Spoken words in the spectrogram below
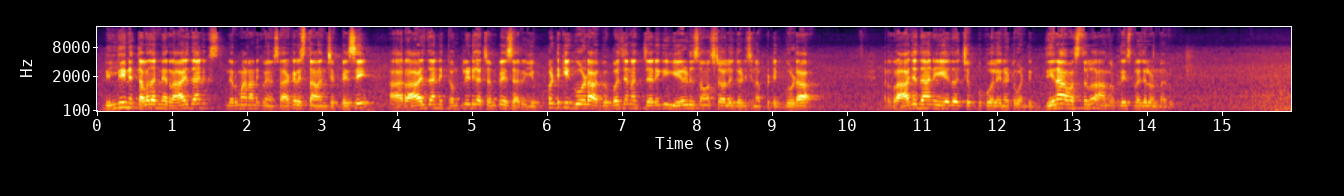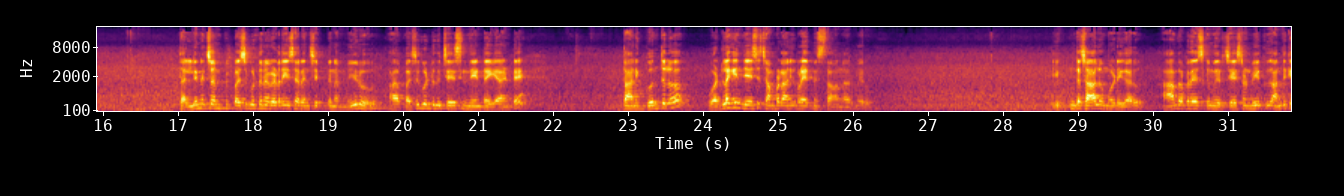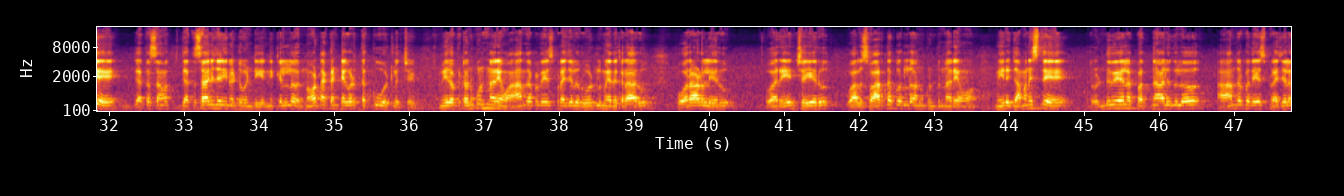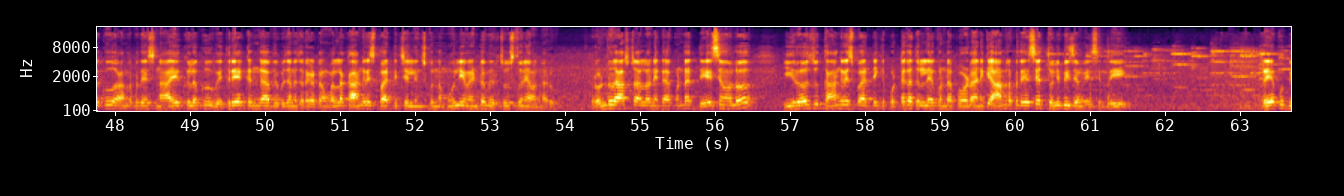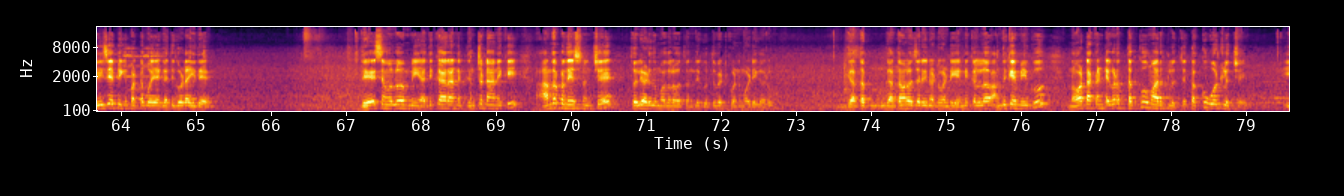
ఢిల్లీని తలదన్నే రాజధాని నిర్మాణానికి మేము సహకరిస్తామని చెప్పేసి ఆ రాజధానిని కంప్లీట్గా చంపేశారు. ఇప్పటికీ కూడా విభజన జరిగి ఏడు సంవత్సరాలు గడిచినప్పటికి కూడా రాజధాని ఏదో చెప్పుకోలేనటువంటి దీనావస్థలో ఆంధ్రప్రదేశ్ ప్రజలు ఉన్నారు తల్లిని చంపి పసిగుడ్డును విడదీశారని చెప్పిన మీరు ఆ పసిగుడ్డుకు చేసింది ఏంటయ్యా అంటే దాని గొంతులో వడ్లగింజేసి చంపడానికి ప్రయత్నిస్తూ ఉన్నారు మీరు. ఇంకా చాలు మోడీ గారు. ఆంధ్రప్రదేశ్కి మీరు చేసిన మీకు అందుకే గత సంవత్ గతసారి జరిగినటువంటి ఎన్నికల్లో నోటా కంటే కూడా తక్కువ ఓట్లు వచ్చాయి. మీరు ఒకటి అనుకుంటున్నారేమో ఆంధ్రప్రదేశ్ ప్రజలు రోడ్ల మీదకి రారు పోరాడలేరు వారు ఏం చేయరు వాళ్ళు స్వార్థపరులు అనుకుంటున్నారేమో. మీరు గమనిస్తే రెండు వేల పద్నాలుగులో ఆంధ్రప్రదేశ్ ప్రజలకు ఆంధ్రప్రదేశ్ నాయకులకు వ్యతిరేకంగా విభజన జరగటం వల్ల కాంగ్రెస్ పార్టీ చెల్లించుకున్న మూల్యం ఏంటో మీరు చూస్తూనే ఉన్నారు. రెండు రాష్ట్రాల్లోనే కాకుండా దేశంలో ఈరోజు కాంగ్రెస్ పార్టీకి పుట్టగతులు లేకుండా పోవడానికి ఆంధ్రప్రదేశే తొలి బీజం వేసింది. రేపు బీజేపీకి పట్టబోయే గతి కూడా ఇదే. దేశంలో మీ అధికారాన్ని దించడానికి ఆంధ్రప్రదేశ్ నుంచే తొలి అడుగు మొదలవుతుంది. గుర్తుపెట్టుకోండి మోడీ గారు. గత గతంలో జరిగినటువంటి ఎన్నికల్లో అందుకే మీకు నోటా కంటే కూడా తక్కువ మార్కులు వచ్చాయి తక్కువ ఓట్లు వచ్చాయి.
